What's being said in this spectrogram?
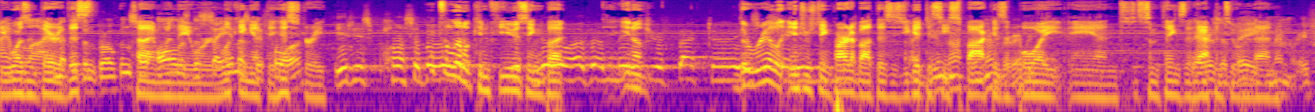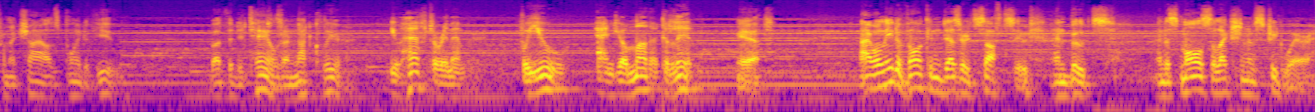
He wasn't there that this broken so time when they is the were looking as at the history. It is possible. It's a little confusing, that but you know, the real changed. interesting part about this is you I get to see Spock as a remember boy and some things that There happened to him vague then. memory from a child's point of view, but the details are not clear. You have to remember, for you and your mother to live. Yes. I will need a Vulcan desert soft suit and boots, and a small selection of streetwear,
